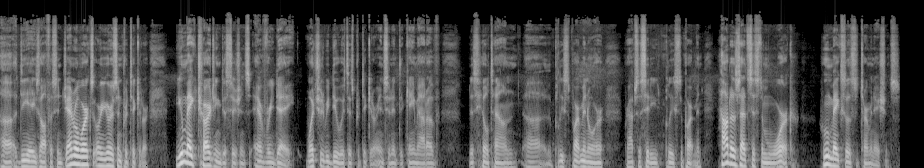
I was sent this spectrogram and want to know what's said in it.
uh, a DA's office in general works, or yours in particular, you make charging decisions every day. What should we do with this particular incident that came out of this Hilltown uh, Police Department, or perhaps the city police department? How does that system work? Who makes those determinations?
